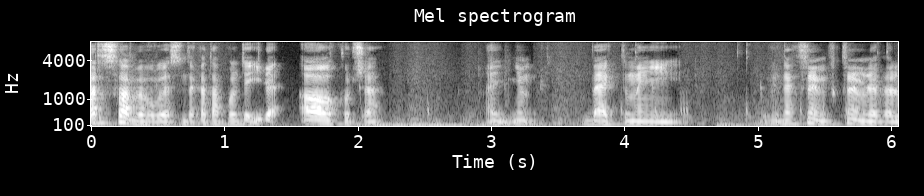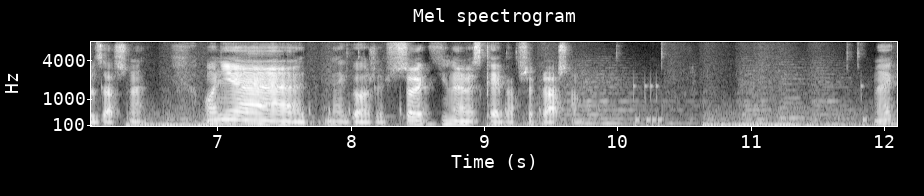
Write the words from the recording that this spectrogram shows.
Bardzo słabe w ogóle są te katapulty. Ile? O, kurczę. Nie... Back to menu. Na którym, w którym levelu zacznę? O nie, najgorzej. Wczoraj kliknąłem escape'a, przepraszam. Mek.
